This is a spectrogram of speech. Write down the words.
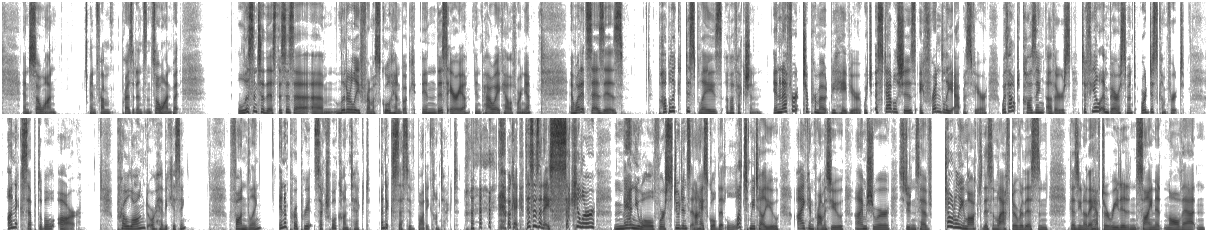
and so on, and from presidents and so on. But listen to this. This is a um, literally from a school handbook in this area in Poway, California, and what it says is public displays of affection. In an effort to promote behavior which establishes a friendly atmosphere without causing others to feel embarrassment or discomfort, unacceptable are prolonged or heavy kissing, fondling, inappropriate sexual contact, and excessive body contact. okay, this isn't a secular manual for students in a high school that, let me tell you, I can promise you, I'm sure students have totally mocked this and laughed over this and because you know they have to read it and sign it and all that and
